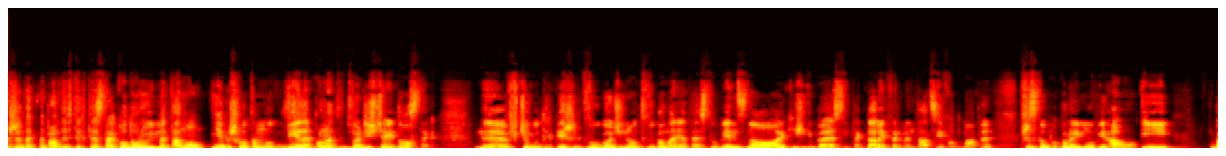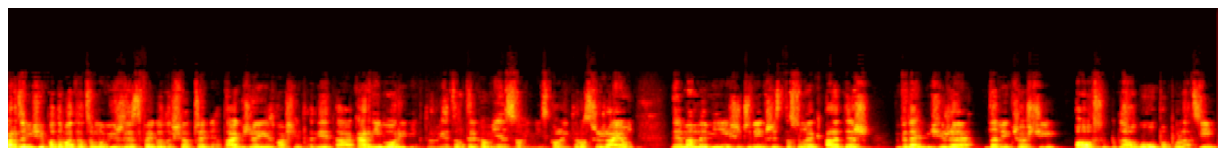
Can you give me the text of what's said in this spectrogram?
że tak naprawdę w tych testach wodoru i metanu nie wyszło tam wiele, ponad 20 jednostek e, w ciągu tych pierwszych dwóch godzin od wykonania testu, więc no jakiś IBS i tak dalej, fermentacje, FODMAPy, wszystko po kolei mu wjechało. I bardzo mi się podoba to, co mówisz ze swojego doświadczenia, tak? Że jest właśnie ta dieta karniworii, niektórzy jedzą tylko mięso, inni z kolei to rozszerzają. E, mamy mniejszy czy większy stosunek, ale też wydaje mi się, że dla większości osób, dla ogółu populacji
